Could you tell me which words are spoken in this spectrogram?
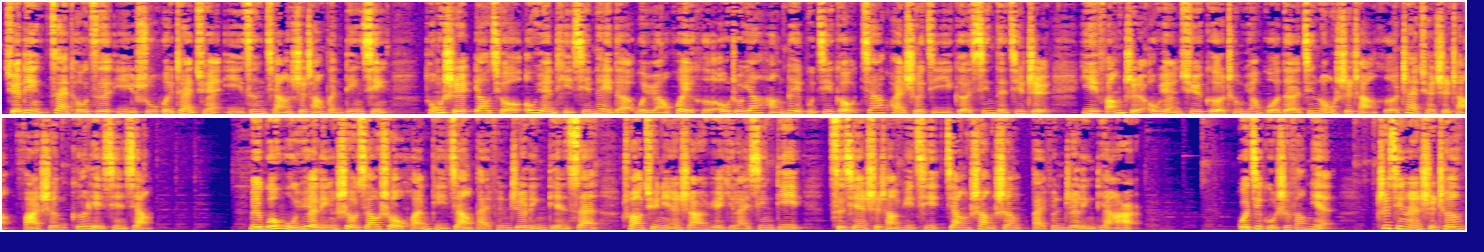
决定再投资以赎回债券，以增强市场稳定性。同时要求欧元体系内的委员会和欧洲央行内部机构加快设计一个新的机制，以防止欧元区各成员国的金融市场和债券市场发生割裂现象。美国五月零售销售环比降百分之零点三，创去年十二月以来新低。此前市场预期将上升百分之零点二。国际股市方面，知情人士称。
